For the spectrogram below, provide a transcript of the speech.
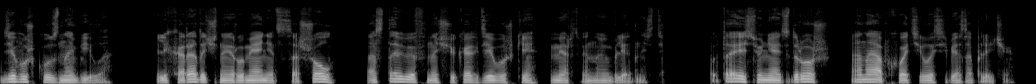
Девушку знобило. Лихорадочный румянец сошел, оставив на щеках девушки мертвенную бледность. Пытаясь унять дрожь, она обхватила себя за плечи.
